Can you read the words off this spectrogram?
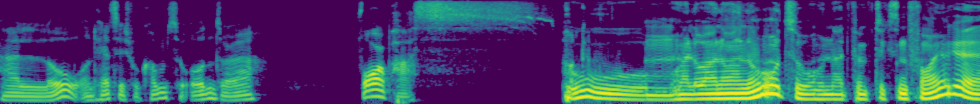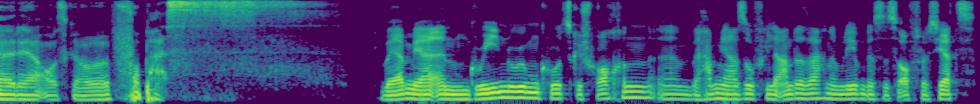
Hallo und herzlich willkommen zu unserer Vorpass. Boom. Hallo, hallo, hallo zur 150. Folge der Ausgabe Vorpass. Wir haben ja im Green Room kurz gesprochen. Ähm, wir haben ja so viele andere Sachen im Leben, dass es oft was jetzt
